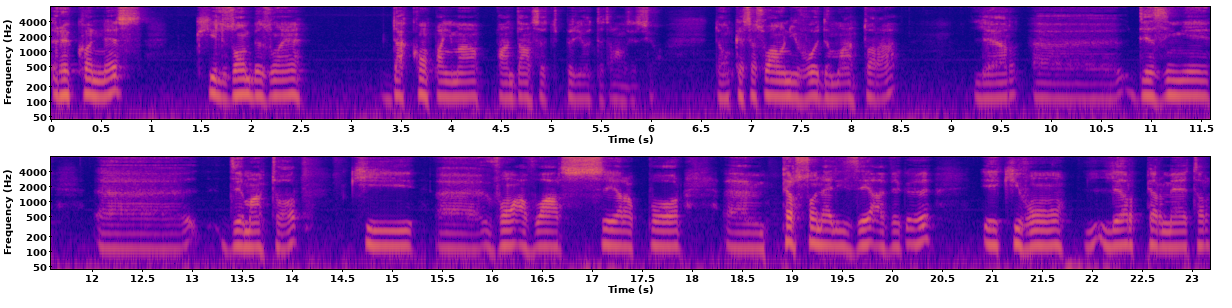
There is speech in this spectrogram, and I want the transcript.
reconnaissent qu'ils ont besoin d'accompagnement pendant cette période de transition. Donc, que ce soit au niveau de mentorat, leur euh, désigner euh, des mentors qui euh, vont avoir ces rapports personnalisés avec eux et qui vont leur permettre,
